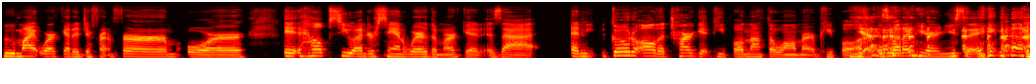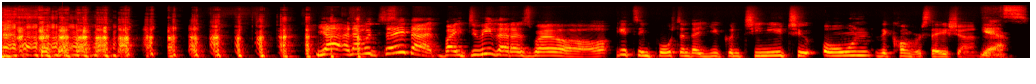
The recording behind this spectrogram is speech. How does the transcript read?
who might work at a different firm or it helps you understand where the market is at and go to all the Target people, not the Walmart people, yeah. is what I'm hearing you saying. yeah, and I would say that by doing that as well, it's important that you continue to own the conversation. Yes.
